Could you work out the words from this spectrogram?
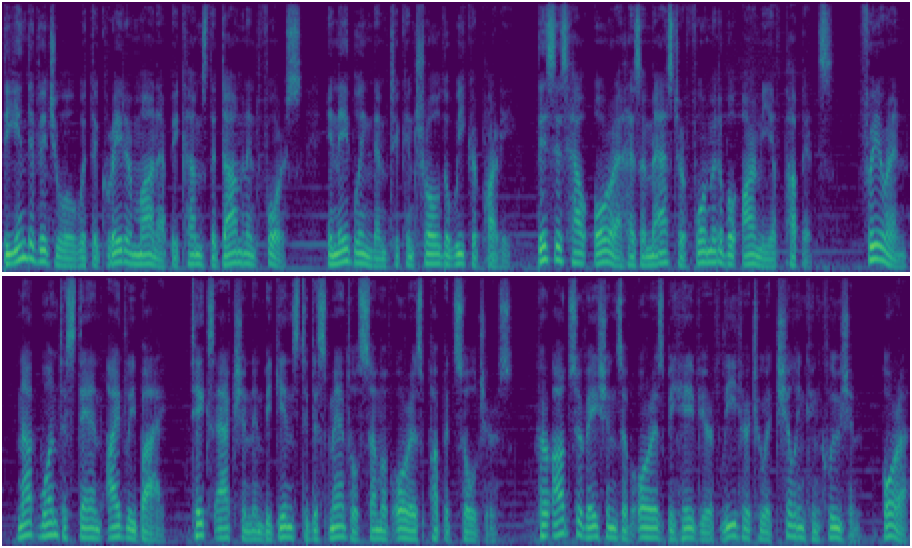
The individual with the greater mana becomes the dominant force, enabling them to control the weaker party. This is how Aura has amassed her formidable army of puppets. Frieren, not one to stand idly by, takes action and begins to dismantle some of Aura's puppet soldiers. Her observations of Aura's behavior lead her to a chilling conclusion, Aura,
